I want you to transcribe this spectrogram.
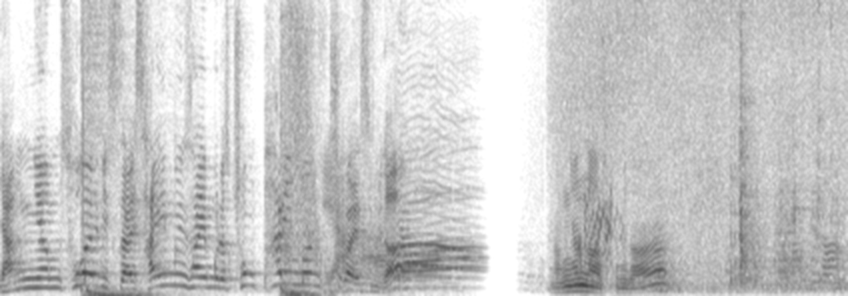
양념 소갈비살 4인분 4인분에서 총 8인분 추가했습니다. 양념 나왔습니다. 감사합니다.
